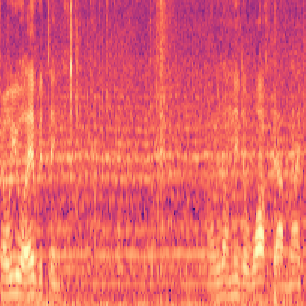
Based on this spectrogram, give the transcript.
Show you everything. Oh, we don't need to walk that much.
